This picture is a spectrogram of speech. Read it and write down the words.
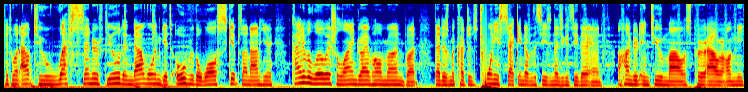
hits one out to left center field, and that one gets over the wall, skips on on here kind of a lowish line drive home run, but that is McCutchen's 22nd of the season, as you can see there, and 102 miles per hour on the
